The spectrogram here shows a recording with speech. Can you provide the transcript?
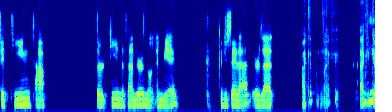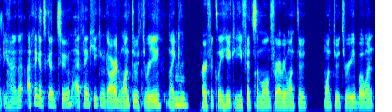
15, top 13 defender in the NBA. Could you say that? Or is that I could, I could, I could get behind that. I think it's good too. I think he can guard one through three like Mhm. perfectly. He he fits the mold for every one through one through three. But when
